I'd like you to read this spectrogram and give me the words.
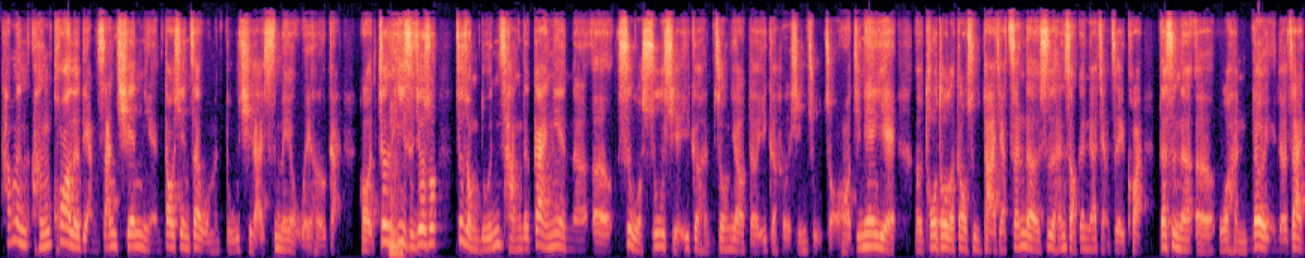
他们横跨了两三千年，到现在我们读起来是没有违和感。哦，这个意思就是说，这种伦常的概念呢，呃，是我书写一个很重要的一个核心主轴。哦，今天也呃偷偷的告诉大家，真的是很少跟人家讲这一块，但是呢，呃，我很乐于的在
